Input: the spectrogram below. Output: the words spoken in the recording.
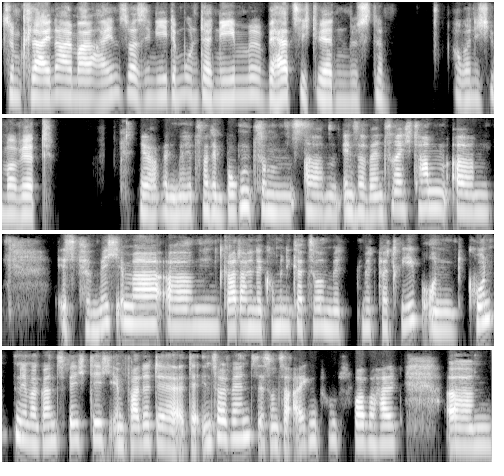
zum kleinen Einmaleins, was in jedem Unternehmen beherzigt werden müsste, aber nicht immer wird. Ja, wenn wir jetzt mal den Bogen zum ähm, Insolvenzrecht haben, ähm, ist für mich immer ähm, gerade auch in der Kommunikation mit, mit Vertrieb und Kunden immer ganz wichtig. Im Falle der, der Insolvenz ist unser Eigentumsvorbehalt ähm,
